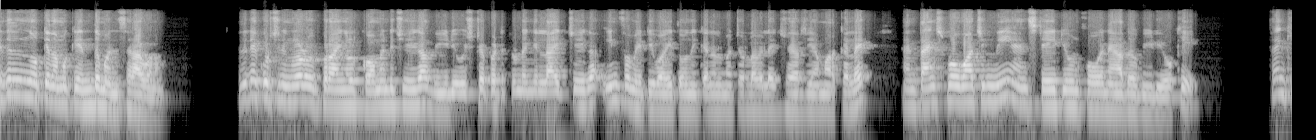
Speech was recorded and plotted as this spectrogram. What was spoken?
ഇതിൽ നിന്നൊക്കെ നമുക്ക് എന്ത് മനസ്സിലാവണം? ഇതിനെക്കുറിച്ച് നിങ്ങളുടെ അഭിപ്രായങ്ങൾ കോമന്റ് ചെയ്യുക. വീഡിയോ ഇഷ്ടപ്പെട്ടിട്ടുണ്ടെങ്കിൽ ലൈക്ക് ചെയ്യുക. ഇൻഫോർമേറ്റീവ് ആയി തോന്നിക്കനാൽ മറ്റുള്ളവരിലേക്ക് ഷെയർ ചെയ്യാൻ മറക്കല്ലേ. And thanks for watching me and stay tune for another video okay thank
